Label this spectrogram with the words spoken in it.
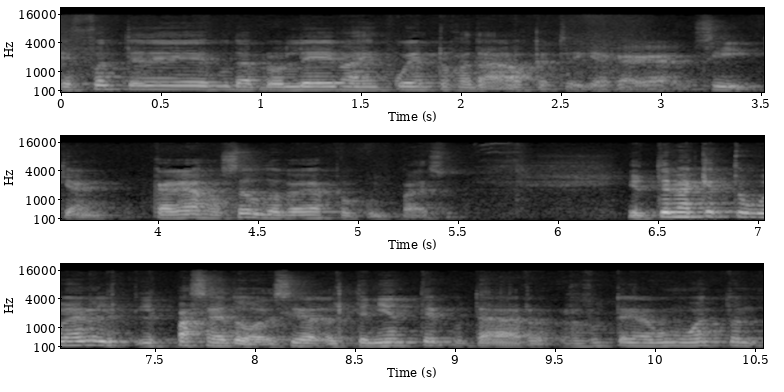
es fuente de puta, problemas, encuentros atados, ¿cachai? Que, sí, que han cagado o pseudo cagados por culpa de eso. Y el tema es que a estos weones les, pasa de todo. Es decir, al teniente, puta, resulta que en algún momento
